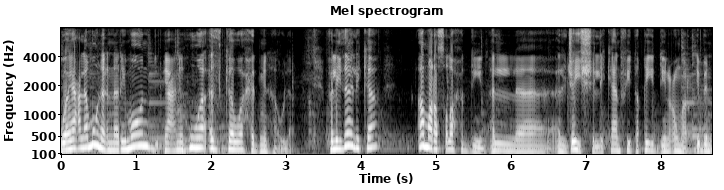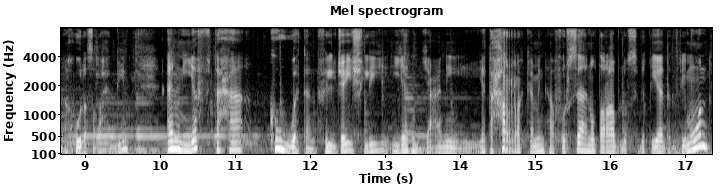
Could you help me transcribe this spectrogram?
ويعلمون أن ريموند يعني هو أذكى واحد من هؤلاء. فلذلك أمر صلاح الدين الجيش اللي كان فيه تقي الدين عمر ابن أخوه صلاح الدين أن يفتح قوة في الجيش لي يعني يتحرك منها فرسان طرابلس بقيادة ريموند.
